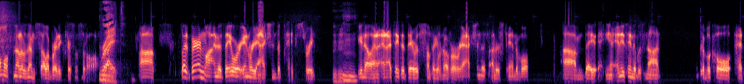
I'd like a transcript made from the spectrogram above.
almost none of them celebrated Christmas at all. right. Uh, but bear in mind that they were in reaction to papistry, Mm-hmm. you know, and, and I think that there was something of an overreaction that's understandable. Um, they, you know, anything that was not biblical had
